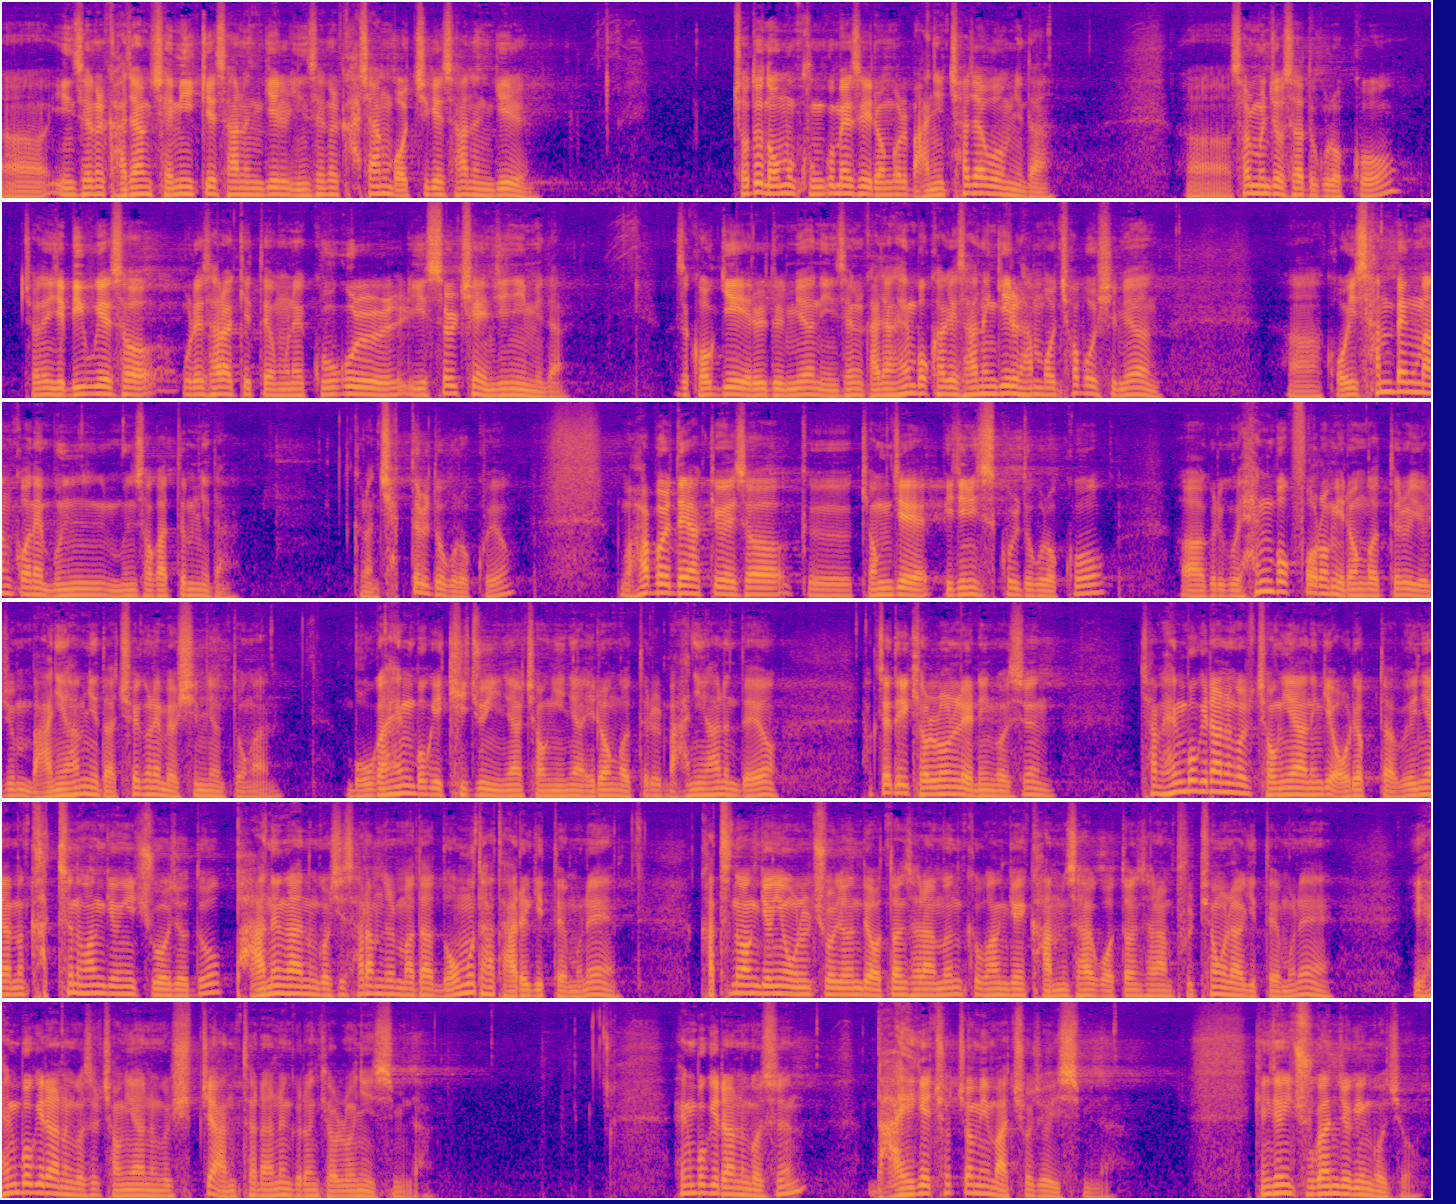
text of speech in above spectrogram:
어, 인생을 가장 재미있게 사는 길, 인생을 가장 멋지게 사는 길. 저도 너무 궁금해서 이런 걸 많이 찾아봅니다. 어, 설문조사도 그렇고, 저는 이제 미국에서 오래 살았기 때문에 구글이 설치 엔진입니다. 그래서 거기에 예를 들면 인생을 가장 행복하게 사는 길을 한번 쳐보시면 어, 거의 300만 건의 문, 문서가 뜹니다. 그런 책들도 그렇고요. 뭐 하버드 대학교에서 그 경제 비즈니스 스쿨도 그렇고 어, 그리고 행복 포럼 이런 것들을 요즘 많이 합니다. 최근에 몇십 년 동안 뭐가 행복의 기준이냐 정의냐 이런 것들을 많이 하는데요. 학자들이 결론을 내린 것은 참 행복이라는 걸 정의하는 게 어렵다. 왜냐하면 같은 환경이 주어져도 반응하는 것이 사람들마다 너무 다 다르기 때문에 같은 환경이 오늘 주어졌는데 어떤 사람은 그 환경에 감사하고 어떤 사람은 불평을 하기 때문에 이 행복이라는 것을 정의하는 것이 쉽지 않다라는 그런 결론이 있습니다. 행복이라는 것은 나에게 초점이 맞춰져 있습니다. 굉장히 주관적인 거죠.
